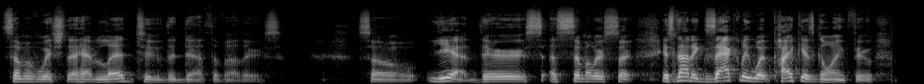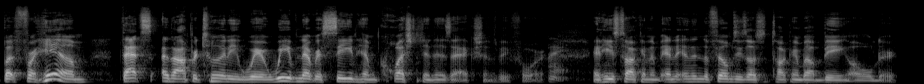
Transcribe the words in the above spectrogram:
some of which that have led to the death of others. So yeah, there's a similar. It's not exactly what Pike is going through, but for him, that's an opportunity where we've never seen him question his actions before. Right. And he's talking, and, and in the films, he's also talking about being older.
